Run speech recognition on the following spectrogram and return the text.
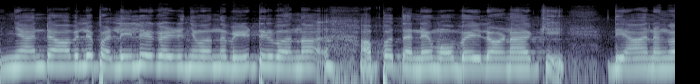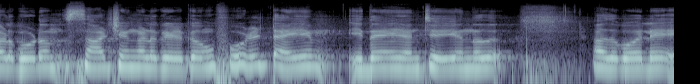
ഞാൻ രാവിലെ പള്ളിയിലെ കഴിഞ്ഞ് വന്ന് വീട്ടിൽ വന്നാൽ അപ്പം തന്നെ മൊബൈൽ ഓണാക്കി ധ്യാനങ്ങൾ കൂടും. സാക്ഷ്യങ്ങൾ കേൾക്കും. ഫുൾ ടൈം ഇതേ ഞാൻ ചെയ്യുന്നത്. അതുപോലെ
